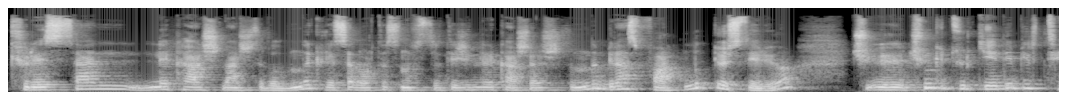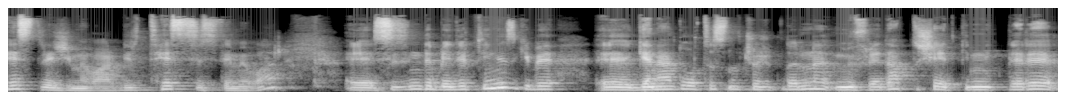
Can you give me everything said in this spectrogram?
küreselle karşılaştırıldığında, küresel orta sınıf stratejileri karşılaştırıldığında biraz farklılık gösteriyor. E, çünkü Türkiye'de bir test rejimi var, bir test sistemi var. E, sizin de belirttiğiniz gibi e, genelde orta sınıf çocuklarını müfredat dışı etkinliklere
